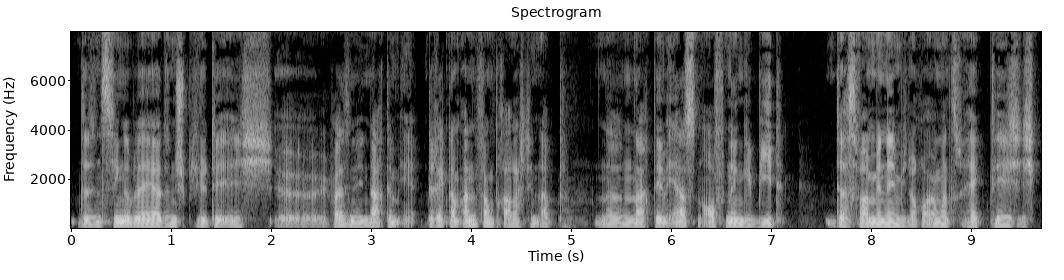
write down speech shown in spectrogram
den Singleplayer, den spielte ich, äh, ich weiß nicht, nach dem, direkt am Anfang brach ich den ab. Also nach dem ersten offenen Gebiet. Das war mir nämlich noch irgendwann zu hektisch. Ich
